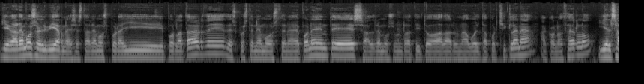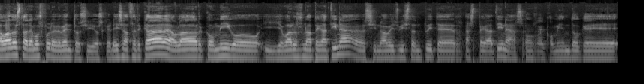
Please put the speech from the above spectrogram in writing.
llegaremos el viernes, estaremos por allí por la tarde, después tenemos cena de ponentes, saldremos un ratito a dar una vuelta por Chiclana, a conocerlo, y el sábado estaremos por el evento. Si os queréis acercar, hablar conmigo y llevaros una pegatina, si no habéis visto en Twitter las pegatinas, os recomiendo que,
